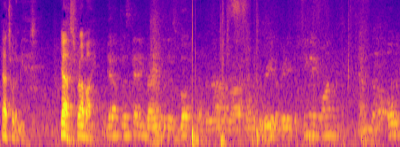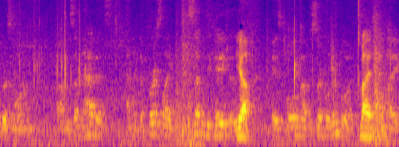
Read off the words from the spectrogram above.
That's what it means. Yes, Rabbi. Yeah, I'm just getting very into this book that the uh, told me to read. I'm reading the teenage one and the older person one, um, the Seven Habits, and like the first like 70 pages yeah. is all about the circle of influence. Right. And like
